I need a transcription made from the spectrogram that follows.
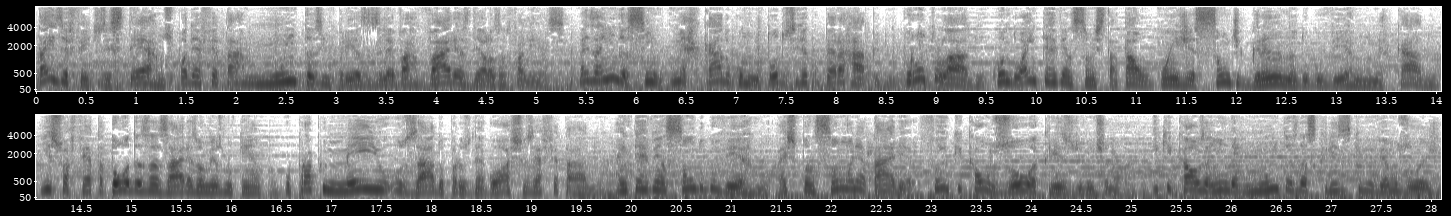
Tais efeitos externos podem afetar muitas empresas e levar várias delas à falência. Mas ainda assim, o mercado como um todo se recupera rápido. Por outro lado, quando há intervenção estatal, com a injeção de grana do governo no mercado, isso afeta todas as áreas ao mesmo tempo. O próprio meio usado para os negócios é afetado. A intervenção do governo, a expansão monetária, foi o que causou a crise de 29 e que causa ainda muitas das crises que vivemos hoje.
